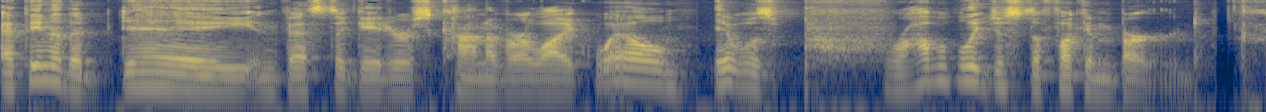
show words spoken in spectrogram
At the end of the day, investigators kind of are like, well, it was probably just a fucking bird.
